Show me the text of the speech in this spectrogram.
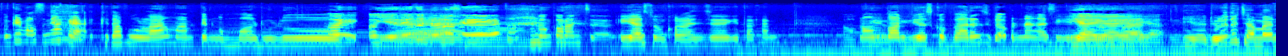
Mungkin maksudnya kayak kita pulang mampir nge-mall dulu. oh, oh iya itu Iya. dulu sih itu belum koronce Iya, sebelum aja kita kan nonton oke. bioskop bareng juga pernah nggak sih? Iya, kita iya, keluar? iya, iya. iya dulu tuh zaman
